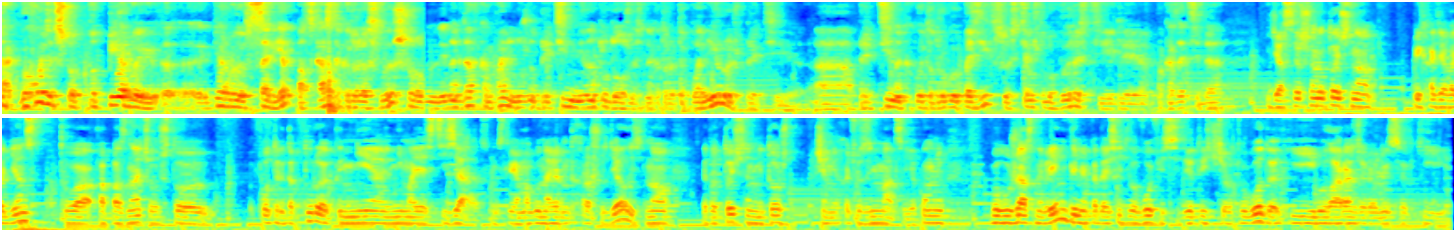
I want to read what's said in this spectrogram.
Так, выходит, что вот первый, э, первый совет, подсказка, которую я слышу, иногда в компании нужно прийти не на ту должность, на которую ты планируешь прийти, а прийти на какую-то другую позицию с тем, чтобы вырасти или показать себя. Я совершенно точно приходя в агентство, обозначил, что фоторедактура это не, не моя стезя. В смысле, я могу, наверное, это хорошо делать, но это точно не то, чем я хочу заниматься. Я помню, было ужасное время для меня, когда я сидел в офисе 2004 года, и была оранжевая революция в Киеве.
